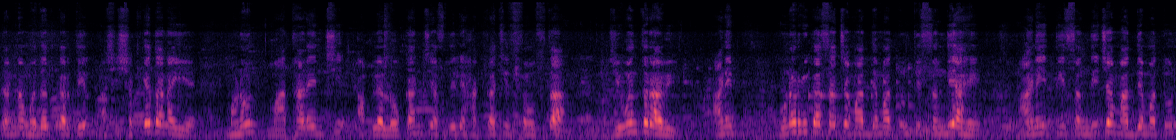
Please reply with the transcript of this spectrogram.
त्यांना मदत करतील अशी शक्यता नाही आहे म्हणून माथाड्यांची आपल्या लोकांची असलेली हक्काची संस्था जिवंत राहावी आणि पुनर्विकासाच्या माध्यमातून ती संधी आहे आणि ती संधीच्या माध्यमातून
